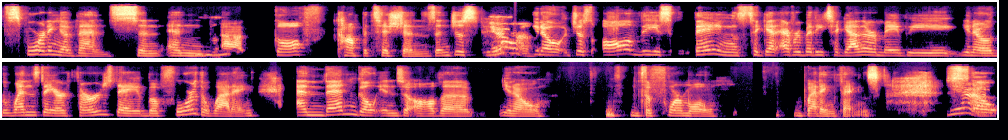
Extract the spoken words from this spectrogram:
sporting events and and Mhm. uh, golf competitions and just Yeah. you know just all of these things to get everybody together maybe you know the wednesday or thursday before the wedding and then go into all the you know the formal wedding things Yeah. so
